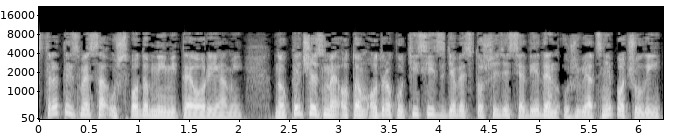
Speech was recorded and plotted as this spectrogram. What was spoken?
Stretli sme sa už s podobnými teóriami, no keďže sme o tom od roku 1961 už viac nepočuli,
